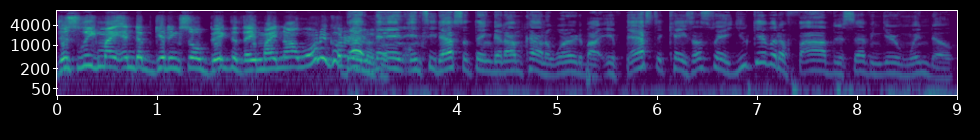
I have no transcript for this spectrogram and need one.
This league might end up getting so big that they might not want to go to That, the NFL. and, and see, that's the thing that I'm kind of worried about. If that's the case, I'm saying you give it a five to seven year window,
